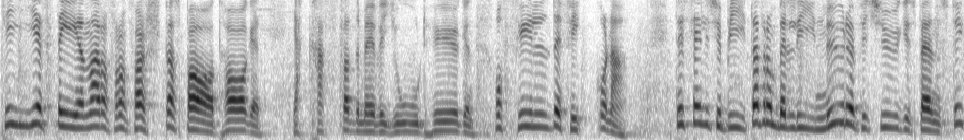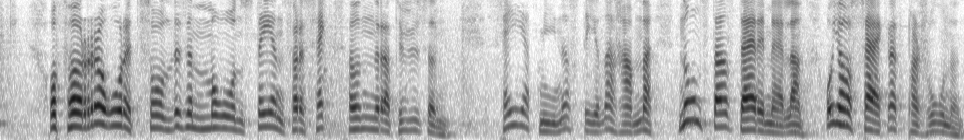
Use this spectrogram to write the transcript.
tio stenar från första spadtaget. Jag kastade mig över jordhögen och fyllde fickorna. Det säljs ju bitar från Berlinmuren för 20 spänn styck. Och förra året såldes en månsten för 600 000. Säg att mina stenar hamnar någonstans däremellan och jag har säkrat pensionen.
